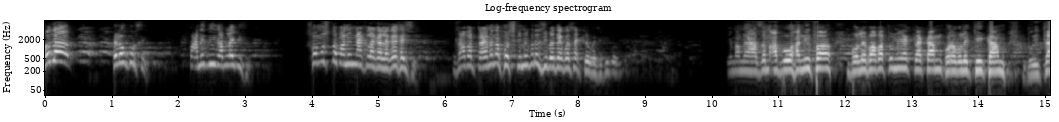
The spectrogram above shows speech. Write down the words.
হুজুর, এটাও করছি। পানি দুই গাবলাই দিছি। সমস্ত পানি নাক লাগা লাগায় খাইছে। যাবার টাইমে না ফসকিমি করে জিবাতে একবার চারটেও খাইছে, কি করবে? ইমামে আজম আবু হানিফা বলে, বাবা, তুমি একটা কাম করো। বলে, কি কাম? দুইটা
